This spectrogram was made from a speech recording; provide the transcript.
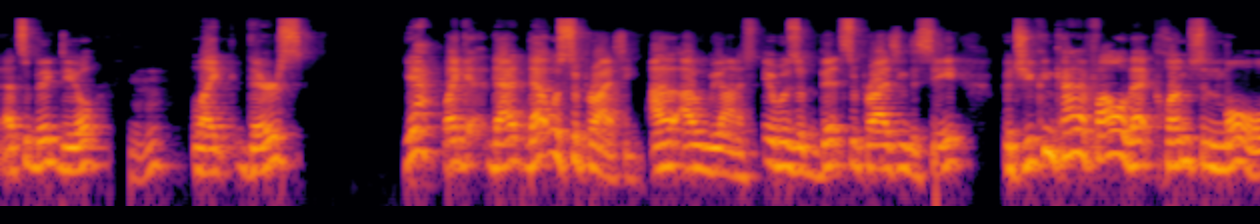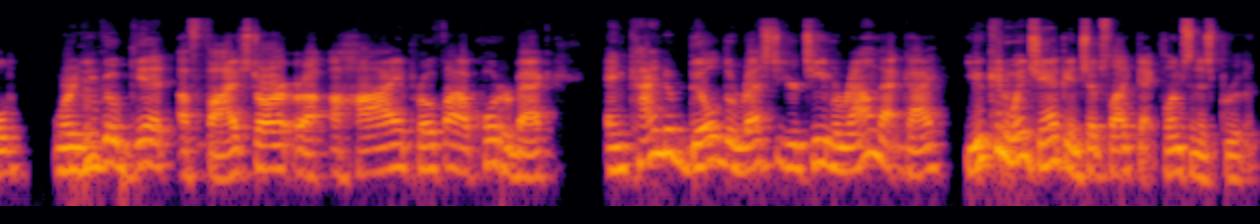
That's a big deal. Mm-hmm. Like there's, yeah, like that, that was surprising. I, I, will be honest. It was a bit surprising to see, but you can kind of follow that Clemson mold where mm-hmm. you go get a five star or a, a high profile quarterback and kind of build the rest of your team around that guy. You can win championships like that. Clemson has proven.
